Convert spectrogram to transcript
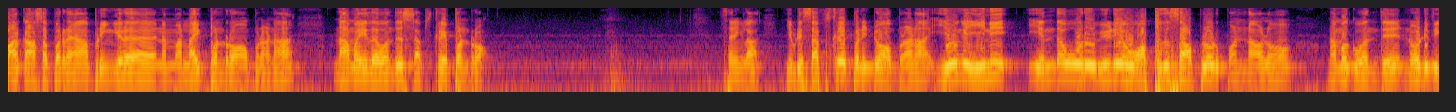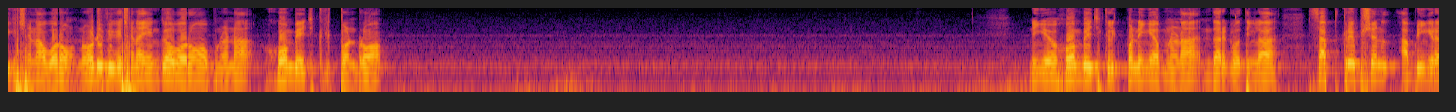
பார்க்க ஆசைப்பட்றேன் அப்படிங்கிற நம்ம லைக் பண்ணுறோம் அப்படின்னா நாம் இதை வந்து சப்ஸ்கிரைப் பண்ணுறோம் சரிங்களா? இப்படி சப்ஸ்கிரைப் பண்ணிட்டோம் அப்படின்னா இவங்க இனி எந்த ஒரு வீடியோவும் புதுசாக அப்லோட் பண்ணாலும் நமக்கு வந்து நோட்டிஃபிகேஷனாக வரும். நோட்டிஃபிகேஷனாக எங்கே வரும் அப்படின்னா ஹோம் பேஜ் கிளிக் பண்ணுறோம் நீங்கள் ஹோம் பேஜ் கிளிக் பண்ணீங்க அப்படின்னா இந்த இடத்துல பார்த்தீங்களா? சப்ஸ்கிரிப்ஷன் அப்படிங்கிற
